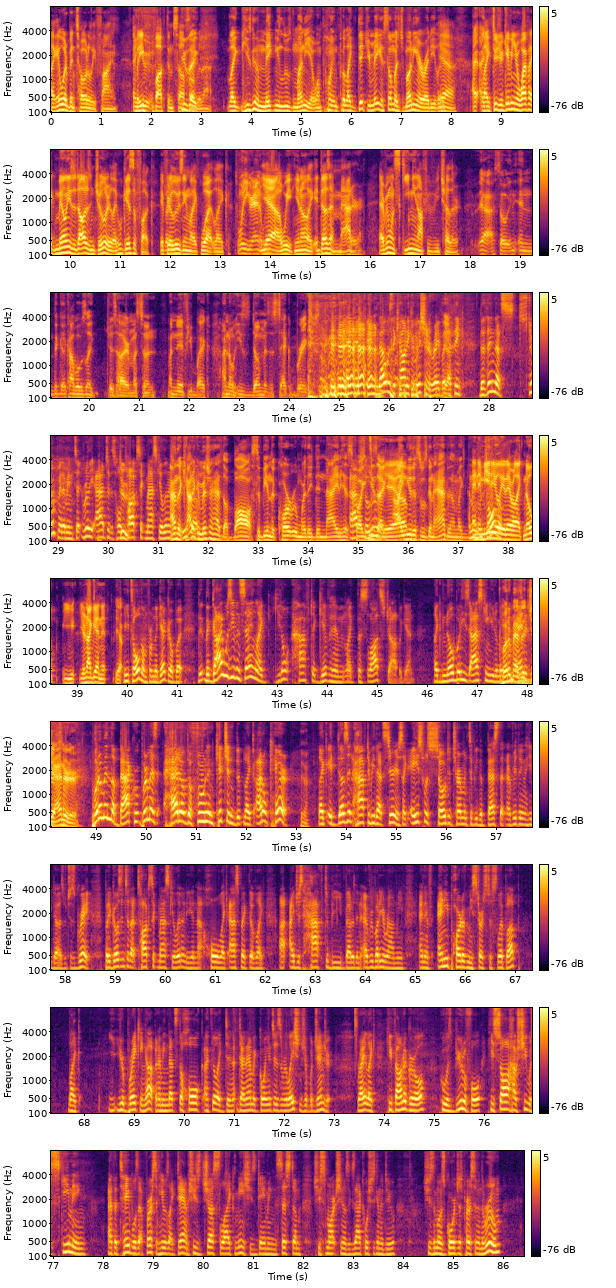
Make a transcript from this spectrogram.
like it would have been totally fine. And but he, he- fucked himself He's over like, that. like he's gonna make me lose money at one point. But like, Dick, you're making so much money already. Like, yeah. I, I, like, dude, you're giving your wife like millions of dollars in jewelry. Like, who gives a fuck if you're losing like what, like, twenty grand. A week. yeah, a week? You know, like it doesn't matter. Everyone's scheming off of each other. yeah. So and, and the guy cowboy was like, just hire my son, my nephew back. I know he's dumb as a sack of bricks. and, and, and that was the county commissioner, right? But Yeah. I think the thing that's stupid, I mean, to really add to this whole Dude. toxic masculinity, and the ego- county commissioner had the balls to be in the courtroom where they denied his fuck. He's like, Yeah. I knew this was gonna happen. I'm like, I mean, and immediately they were like, "Nope, you, you're not getting it." yeah. He told them from the get go, but the, the guy was even saying like, you don't have to give him like the slots job again. Like nobody's asking you to make Put him as a manager of some- janitor. Put him in the back room. Put him as head of the food and kitchen. Like I don't care. Yeah. Like it doesn't have to be that serious. Like Ace was so determined to be the best at everything that he does, which is great. But it goes into that toxic masculinity and that whole like aspect of like I, I just have to be better than everybody around me. And if any part of me starts to slip up, like y- you're breaking up. And I mean that's the whole I feel like dy- dynamic going into his relationship with Ginger, right? Like he found a girl who was beautiful. He saw how she was scheming at the tables at first and he was like damn she's just like me she's gaming the system she's smart she knows exactly what she's going to do she's the most gorgeous person in the room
